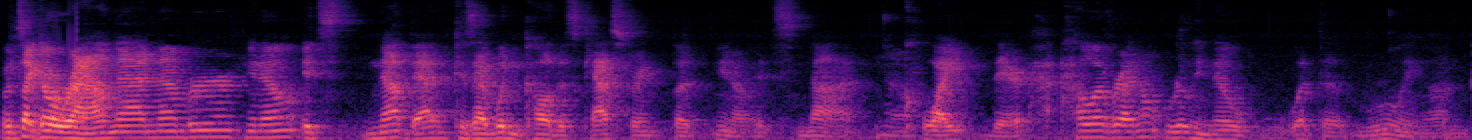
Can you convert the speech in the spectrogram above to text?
It's like around that number. You know, it's not bad because I wouldn't call this cask strength, but you know, it's not No. quite there. However, I don't really know what the ruling on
